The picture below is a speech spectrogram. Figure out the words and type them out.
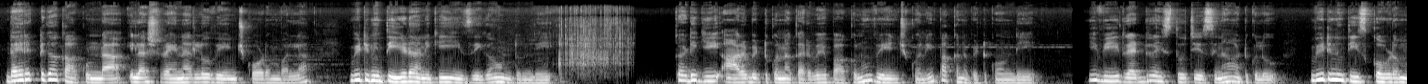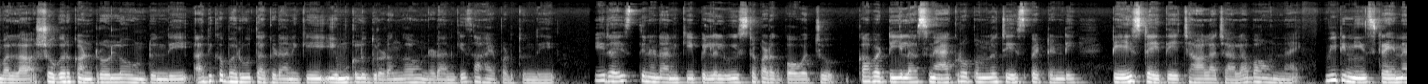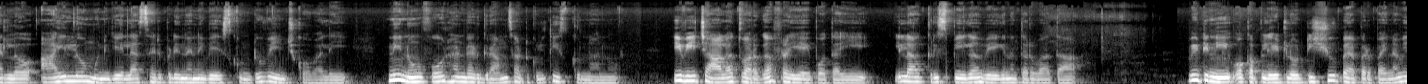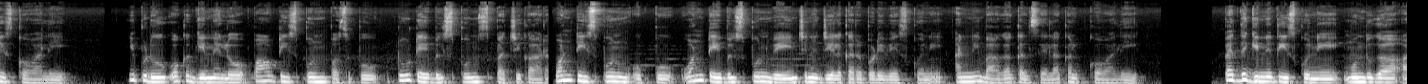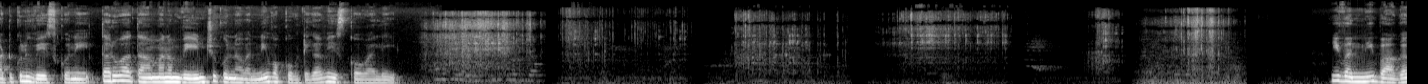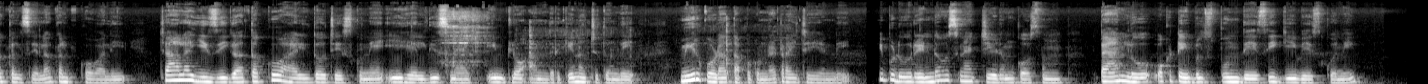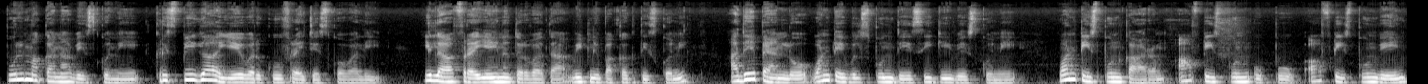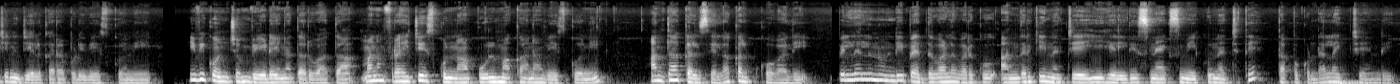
డైరెక్ట్గా కాకుండా ఇలా ష్రైనర్లో వేయించుకోవడం వల్ల వీటిని తీయడానికి ఈజీగా ఉంటుంది. కడిగి ఆరబెట్టుకున్న కరివేపాకును వేయించుకొని పక్కన పెట్టుకోండి. ఇవి రెడ్ రైస్తో చేసిన అటుకులు. వీటిని తీసుకోవడం వల్ల షుగర్ కంట్రోల్లో ఉంటుంది. అధిక బరువు తగ్గడానికి ఎముకలు దృఢంగా ఉండడానికి సహాయపడుతుంది. ఈ రైస్ తినడానికి పిల్లలు ఇష్టపడకపోవచ్చు. కాబట్టి ఇలా స్నాక్ రూపంలో చేసి పెట్టండి. టేస్ట్ అయితే చాలా చాలా బాగున్నాయి. వీటిని స్ట్రైనర్లో ఆయిల్లో మునిగేలా సరిపడినన్ని వేసుకుంటూ వేయించుకోవాలి. నేను ఫోర్ హండ్రెడ్ గ్రామ్స్ అటుకులు తీసుకున్నాను. ఇవి చాలా త్వరగా ఫ్రై అయిపోతాయి. ఇలా క్రిస్పీగా వేగిన తర్వాత వీటిని ఒక ప్లేట్లో టిష్యూ పేపర్ పైన వేసుకోవాలి. ఇప్పుడు ఒక గిన్నెలో పావు టీ స్పూన్ పసుపు టూ టేబుల్ స్పూన్స్ పచ్చికారం వన్ టీ స్పూన్ ఉప్పు వన్ టేబుల్ స్పూన్ వేయించిన జీలకర్ర పొడి వేసుకొని అన్నీ బాగా కలిసేలా కలుపుకోవాలి. పెద్ద గిన్నె తీసుకొని ముందుగా అటుకులు వేసుకొని తరువాత మనం వేయించుకున్నవన్నీ ఒక్కొక్కటిగా వేసుకోవాలి. ఇవన్నీ బాగా కలిసేలా కలుపుకోవాలి. చాలా ఈజీగా తక్కువ ఆయిల్తో చేసుకునే ఈ హెల్దీ స్నాక్ ఇంట్లో అందరికీ నచ్చుతుంది. మీరు కూడా తప్పకుండా ట్రై చేయండి. ఇప్పుడు రెండవ స్నాక్ చేయడం కోసం ప్యాన్లో ఒక టేబుల్ స్పూన్ దేశీ గీ వేసుకొని పుల్ మకానా వేసుకొని క్రిస్పీగా అయ్యే వరకు ఫ్రై చేసుకోవాలి. ఇలా ఫ్రై అయిన తర్వాత వీటిని పక్కకు తీసుకొని అదే ప్యాన్లో వన్ టేబుల్ స్పూన్ దేశీ గీ వేసుకొని వన్ టీ స్పూన్ కారం హాఫ్ టీ స్పూన్ ఉప్పు హాఫ్ టీ స్పూన్ వేయించిన జీలకర్ర పొడి వేసుకొని ఇవి కొంచెం వేడైన తరువాత మనం ఫ్రై చేసుకున్న పూల్ మకానా వేసుకొని అంతా కలిసేలా కలుపుకోవాలి. పిల్లల నుండి పెద్దవాళ్ళ వరకు అందరికీ నచ్చే ఈ హెల్దీ స్నాక్స్ మీకు నచ్చితే తప్పకుండా లైక్ చేయండి.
